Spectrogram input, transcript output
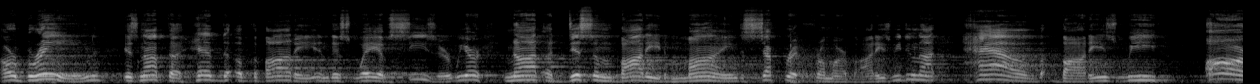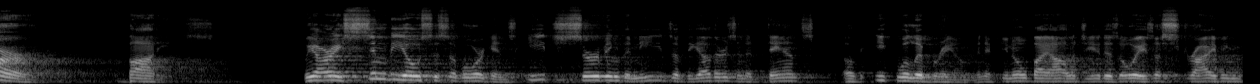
Our brain is not the head of the body in this way of Caesar. We are not a disembodied mind separate from our bodies. We do not have bodies. We are bodies. We are a symbiosis of organs, each serving the needs of the others in a dance of equilibrium. And if you know biology, it is always a striving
